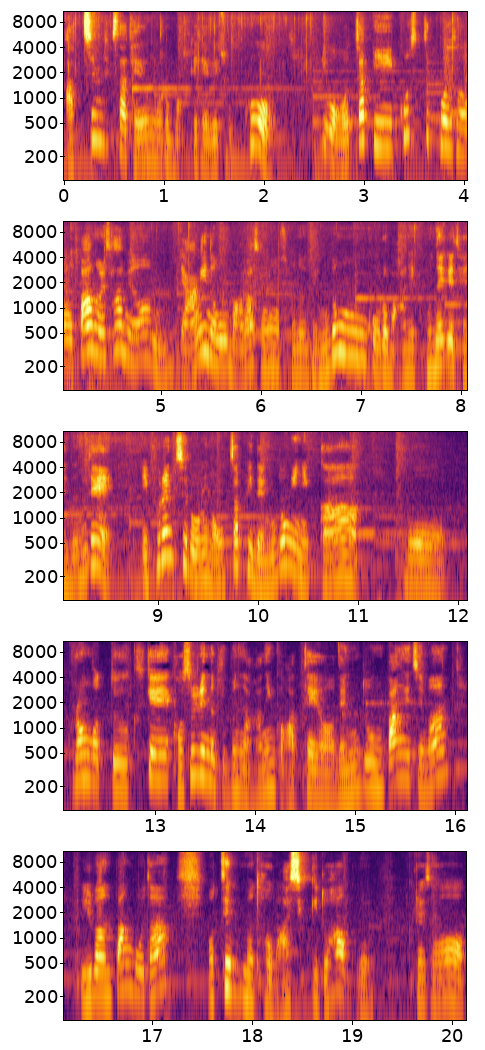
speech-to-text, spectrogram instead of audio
아침 식사 대용으로 먹기 되게 좋고 그리고 어차피 코스트코에서 빵을 사면 양이 너무 많아서 저는 냉동고로 많이 보내게 되는데 이 French roll은 어차피 냉동이니까 뭐 그런 것도 크게 거슬리는 부분은 아닌 것 같아요. 냉동 빵이지만 일반 빵보다 어떻게 보면 더 맛있기도 하고 그래서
